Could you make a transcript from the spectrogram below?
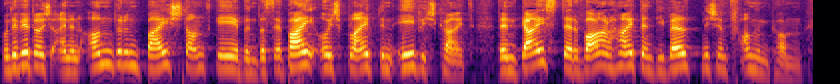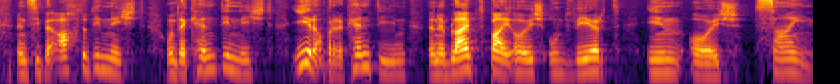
und er wird euch einen anderen Beistand geben, dass er bei euch bleibt in Ewigkeit. Den Geist der Wahrheit, den die Welt nicht empfangen kann. Denn sie beachtet ihn nicht und erkennt ihn nicht. Ihr aber erkennt ihn, denn er bleibt bei euch und wird in euch sein.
